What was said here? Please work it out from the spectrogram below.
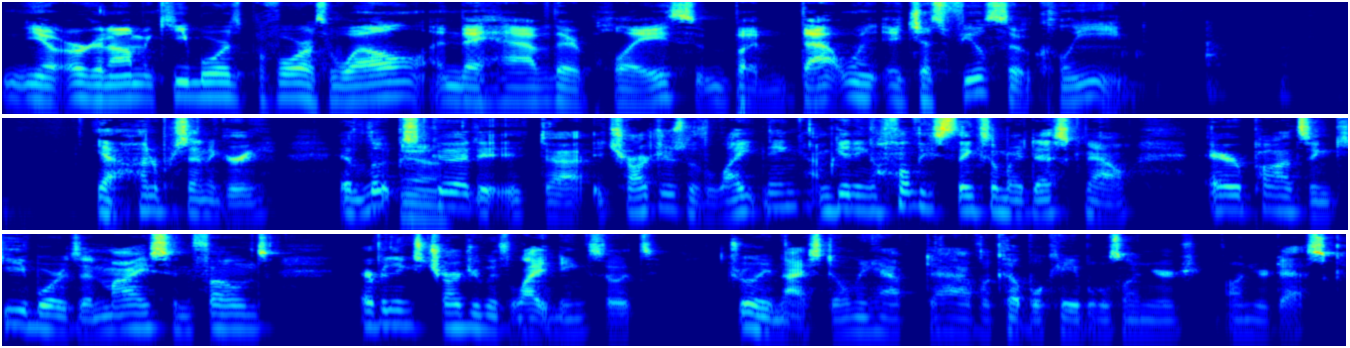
you know, ergonomic keyboards before as well, and they have their place, but that one, it just feels so clean. Yeah, hundred percent agree. It looks Yeah. good. It it, uh, it charges with lightning. I'm getting all these things on my desk now: AirPods and keyboards and mice and phones. Everything's charging with lightning, so it's it's really nice to only have to have a couple cables on your on your desk.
